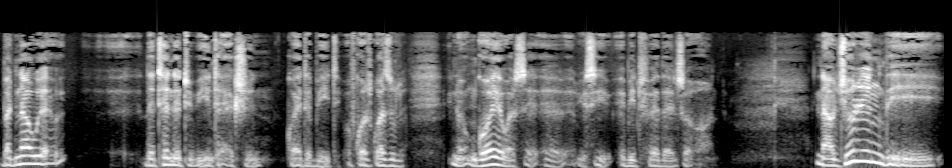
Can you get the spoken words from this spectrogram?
But now we are, there tended to be interaction quite a bit. Of course, KwaZulu, you know, Ngoye was, uh, uh, you see, a bit further and so on. Now, during the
